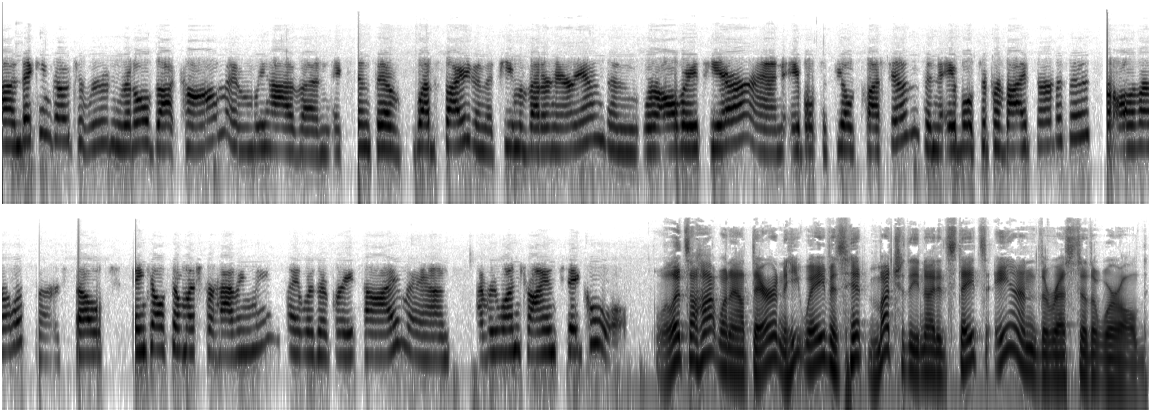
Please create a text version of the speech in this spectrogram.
Um, they can go to roodandriddle.com and we have an extensive website and a team of veterinarians and we're always here and able to field questions and able to provide services for all of our listeners. So Thank you all so much for having me. It was a great time, and everyone try and stay cool. Well, it's a hot one out there, and the heat wave has hit much of the United States and the rest of the world.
